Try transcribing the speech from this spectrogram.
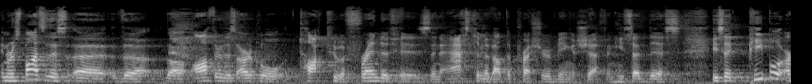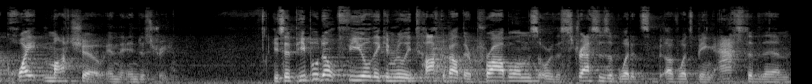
in response to this, uh, the, the author of this article talked to a friend of his and asked him about the pressure of being a chef. And he said this He said, People are quite macho in the industry. He said, People don't feel they can really talk about their problems or the stresses of, what it's, of what's being asked of them.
